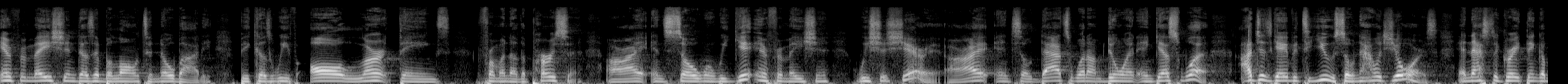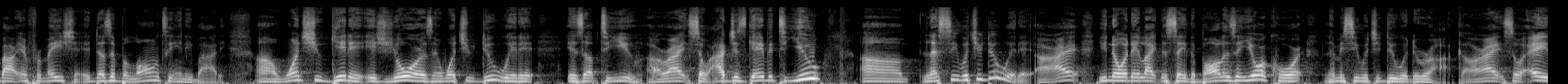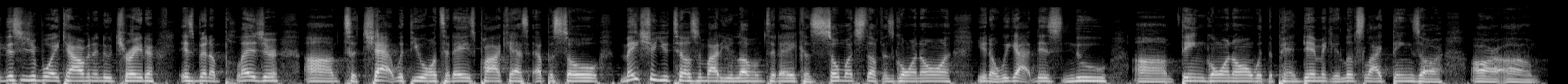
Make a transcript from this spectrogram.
information doesn't belong to nobody because we've all learned things from another person. All right. And so when we get information, we should share it. All right. And so that's what I'm doing. And guess what? I just gave it to you. So now it's yours. And that's the great thing about information. It doesn't belong to anybody. Uh, once you get it, it's yours. And what you do with it is up to you. All right. So I just gave it to you. Um, let's see what you do with it. All right. You know what they like to say the ball is in your court. Let me see what you do with the rock. All right. So, hey, this is your boy Calvin, the new trader. It's been a pleasure um, to chat with you on today's podcast episode. Make sure you tell somebody you love them today because so much stuff is going on. You know, we got this new um, thing going on with the pandemic. It looks like things are, are, um,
